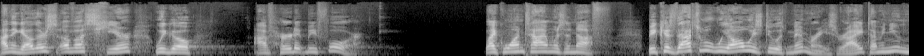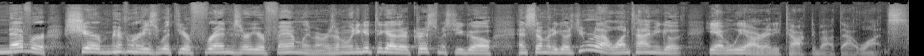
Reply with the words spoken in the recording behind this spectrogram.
I think others of us here, we go, I've heard it before. Like one time was enough. Because that's what we always do with memories, right? I mean, you never share memories with your friends or your family members. I mean, when you get together at Christmas, you go, and somebody goes, Do you remember that one time? You go, Yeah, but we already talked about that once.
